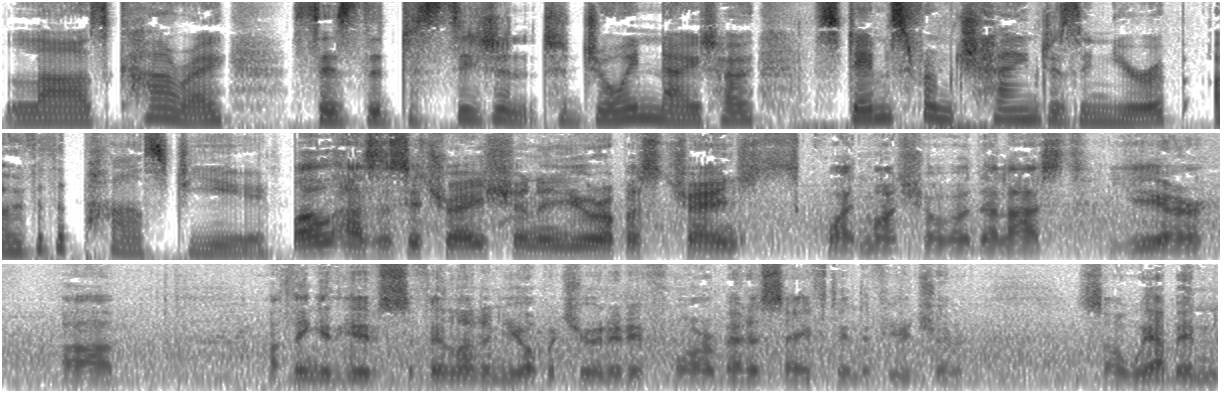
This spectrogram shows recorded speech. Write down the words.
Lars Kare says the decision to join NATO stems from changes in Europe over the past year. Well, as the situation in Europe has changed quite much over the last year, uh, I think it gives Finland a new opportunity for better safety in the future. So we have been,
